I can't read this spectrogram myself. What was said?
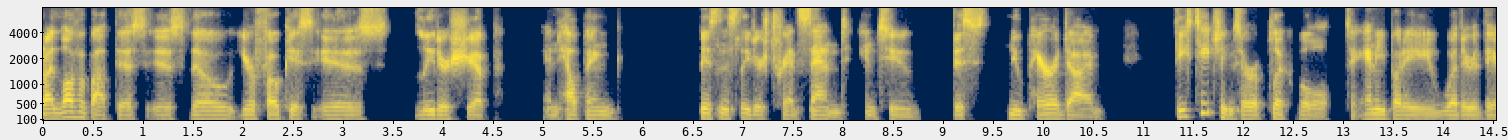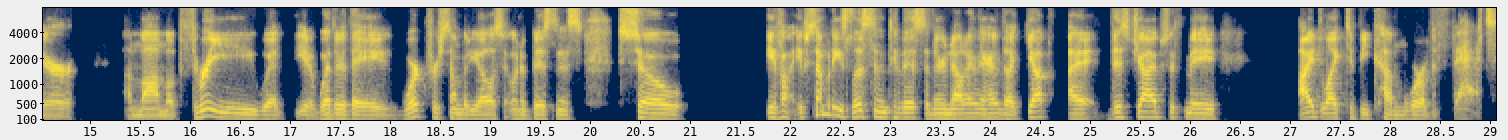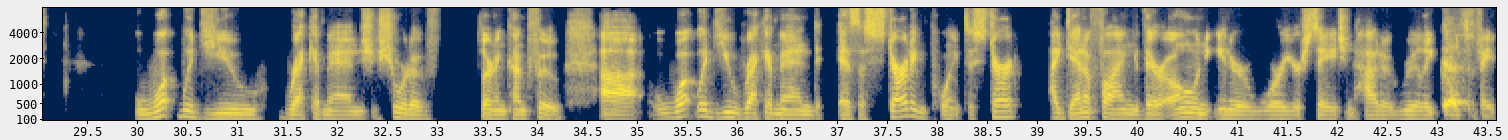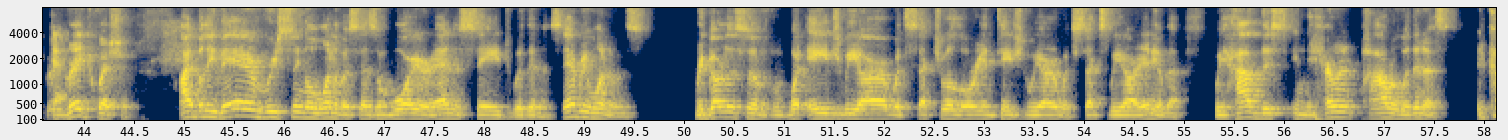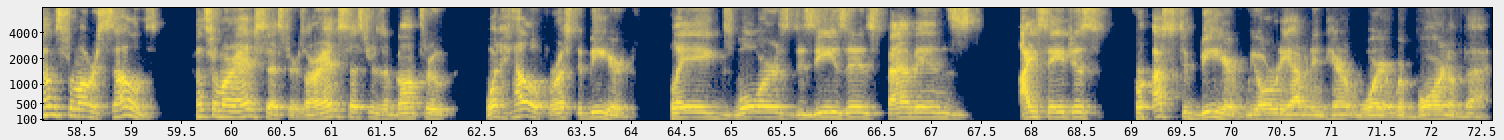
What I love about this is though your focus is leadership and helping business leaders transcend into this new paradigm, these teachings are applicable to anybody, whether they're a mom of three, with you know, whether they work for somebody else, own a business. So if I, if somebody's listening to this and they're nodding their head, like, "Yep, I this jibes with me," I'd like to become more of that. What would you recommend, short of learning kung fu? Uh, what would you recommend as a starting point to start identifying their own inner warrior sage and how to really cultivate yes, that? Great question. I believe every single one of us has a warrior and a sage within us. Every one of us, regardless of what age we are, what sexual orientation we are, what sex we are, any of that. We have this inherent power within us. It comes from ourselves, comes from our ancestors. Our ancestors have gone through what hell for us to be here plagues, wars, diseases, famines, ice ages for us to be here, we already have an inherent warrior. We're born of that.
